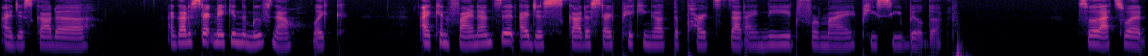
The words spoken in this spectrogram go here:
I just gotta I gotta start making the moves now. Like I can finance it. I just gotta start picking out the parts that I need for my PC buildup. So that's what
